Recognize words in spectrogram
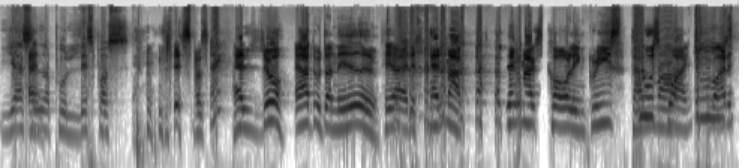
jeg sidder på Lesbos. Lesbos. Hallo, er du dernede? Her er det Danmark. Danmarks calling. Greece. Dusbrand. Hvor er det?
